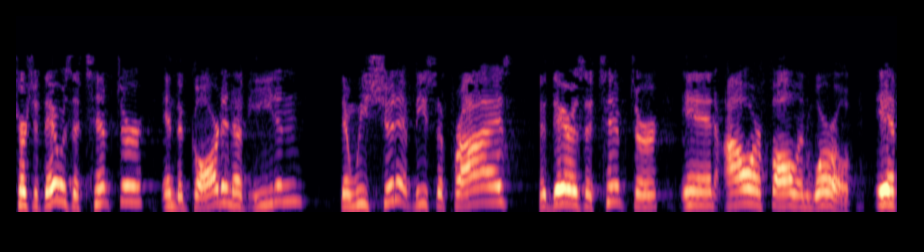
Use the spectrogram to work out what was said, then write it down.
Church, if there was a tempter in the Garden of Eden, then we shouldn't be surprised that there is a tempter in our fallen world. If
